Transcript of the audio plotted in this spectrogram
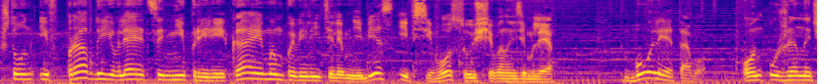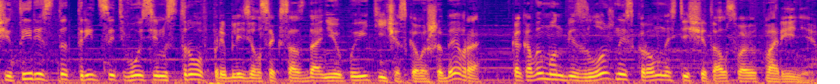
что он и вправду является непререкаемым повелителем небес и всего сущего на земле. Более того, он уже на 438 стров приблизился к созданию поэтического шедевра, каковым он без ложной скромности считал свое творение.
